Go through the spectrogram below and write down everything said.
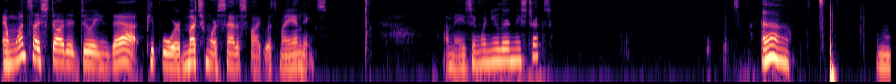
And once I started doing that, people were much more satisfied with my endings. Amazing when you learn these tricks. Ah, I'm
